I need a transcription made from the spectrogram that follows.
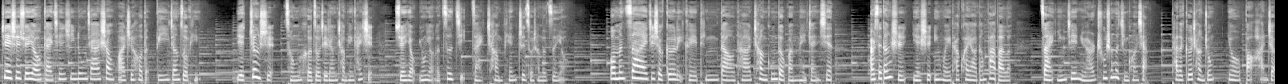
这也是学友改签新东家上华之后的第一张作品，也正是。从合作这张唱片开始，学友拥有了自己在唱片制作上的自由。我们在这首歌里可以听到他唱功的完美展现，而在当时也是因为他快要当爸爸了，在迎接女儿出生的情况下，他的歌唱中又饱含着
